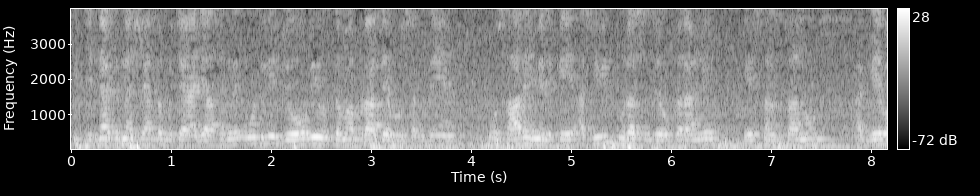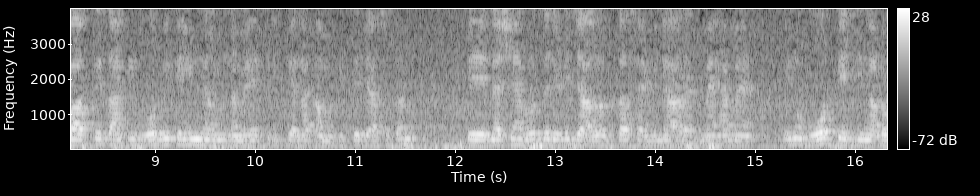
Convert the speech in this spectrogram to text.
ਕਿ ਜਿੰਨਾ ਕਿ ਨਸ਼ਿਆਂ ਤੋਂ ਬਚਾਇਆ ਜਾ ਸਕੇ ਉਹਦੇ ਲਈ ਜੋ ਵੀ ਉਦਮ ਅਪਰਾਧੇ ਹੋ ਸਕਦੇ ਆ ਉਹ ਸਾਰੇ ਮਿਲ ਕੇ ਅਸੀਂ ਵੀ ਪੂਰਾ ਸਹਿਯੋਗ ਕਰਾਂਗੇ ਇਸ ਸੰਸਥਾ ਨੂੰ ਅੱਗੇ ਵਾਸਤੇ ਤਾਂ ਕਿ ਹੋਰ ਵੀ ਕਈ ਨਵ- ਨਵੇਂ ਤਰੀਕਿਆਂ ਨਾਲ ਕੰਮ ਕੀਤੇ ਜਾ ਸਕਣ। ਤੇ ਨਸ਼ਿਆਂ ਵਿਰੁੱਧ ਜਿਹੜੀ ਜਾਗਰੂਕਤਾ ਸੈਮੀਨਾਰ ਮਹਿਮ ਹੈ ਇਹਨੂੰ ਹੋਰ ਤੇਜ਼ੀ ਨਾਲ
